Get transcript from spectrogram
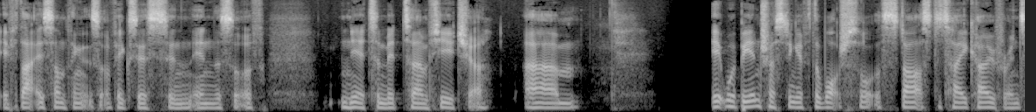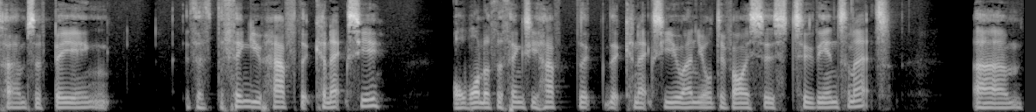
if that is something that sort of exists in, in the sort of near to mid-term future, um, it would be interesting if the watch sort of starts to take over in terms of being the, the thing you have that connects you or one of the things you have that, that connects you and your devices to the internet um,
